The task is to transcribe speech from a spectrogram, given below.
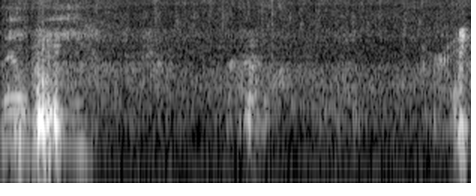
will be. Alright.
